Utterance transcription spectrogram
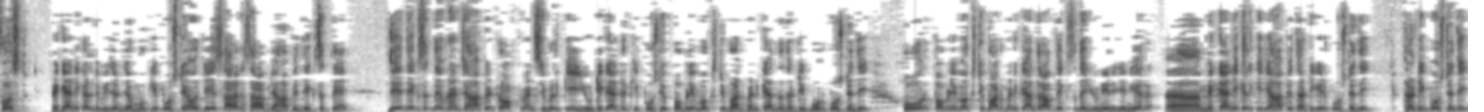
first mechanical division Jammu की पोस्टें और ये सारा का सारा आप यहाँ पे देख सकते हैं। ये देख सकते हैं फ्रेंड जहाँ पे ड्रॉपमैन सिविल की यूटी कैडर की पोस्ट पब्लिक वर्क्स डिपार्टमेंट के अंदर थर्टी फोर पोस्टें थी। और पब्लिक वर्क्स डिपार्टमेंट के अंदर आप देख सकते हैं यूनियन इंजीनियर मैकेनिकल की जहाँ पे थर्टी एट पोस्टें थी थर्टी पोस्टें थी।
